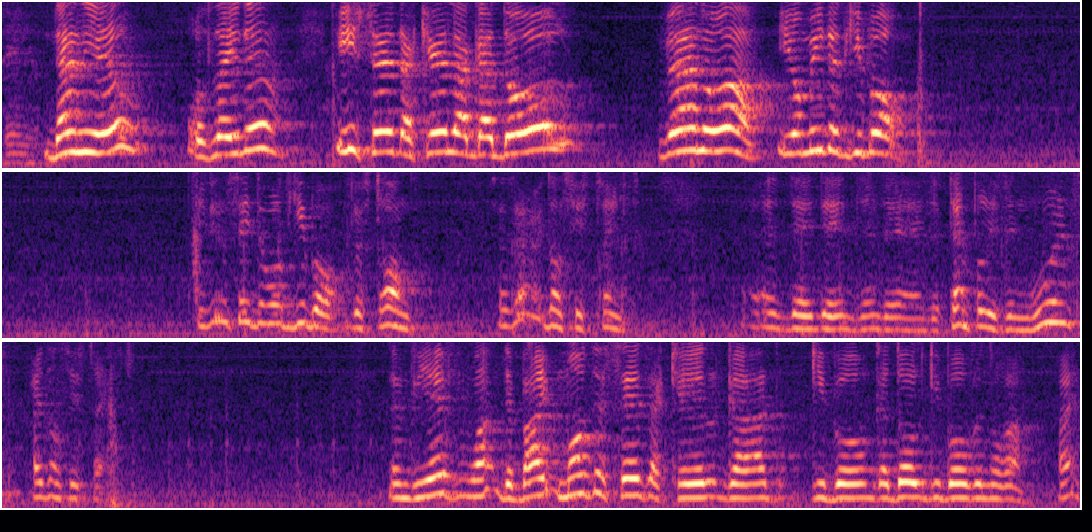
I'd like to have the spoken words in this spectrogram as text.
Daniel. Daniel. Was later. He said, "Akel Gadol, ve'anora." He omitted Gibor. He didn't say the word Gibor, the strong. He says, I don't see strength. Uh, the, the, the, the, temple is in ruins. I don't see strength. Then we have one, the Bible, Moses says, Akel, God, Gibor, Gadol, Gibor, Venora. Right?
